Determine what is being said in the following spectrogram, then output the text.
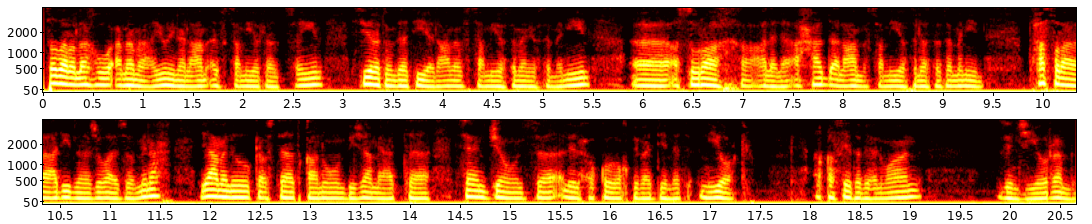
صدر له أمام عيوننا العام 1993 سيرة ذاتية العام 1988 آه، الصراخ على لا أحد العام 1983 تحصل على العديد من الجوائز والمنح. يعمل كأستاذ قانون بجامعة سانت جونز للحقوق بمدينة نيويورك. القصيدة بعنوان زنجي الرمل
